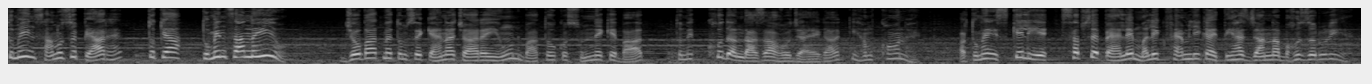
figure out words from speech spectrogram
तुम्हें इंसानों से प्यार है? तो क्या तुम इंसान नहीं हो? जो बात मैं तुमसे कहना चाह रही हूँ, उन बातों को सुनने के बाद तुम्हें खुद अंदाज़ा हो जाएगा कि हम कौन हैं। और तुम्हें इसके लिए सबसे पहले मलिक फैमिली का इतिहास जानना बहुत ज़रूरी है।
